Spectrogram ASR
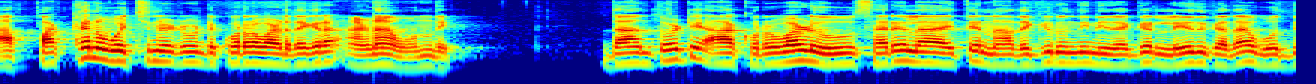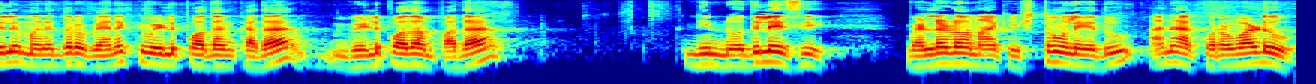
ఆ పక్కన వచ్చినటువంటి కుర్రవాడి దగ్గర అణ ఉంది. దాంతో ఆ కుర్రవాడు సరేలా అయితే నా దగ్గర ఉంది నీ దగ్గర లేదు కదా వద్దులే మన ఇద్దరు వెనక్కి వెళ్ళిపోదాం కదా వెళ్ళిపోదాం పదా. నిన్ను వదిలేసి వెళ్ళడం నాకు ఇష్టం లేదు అని ఆ కుర్రవాడు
